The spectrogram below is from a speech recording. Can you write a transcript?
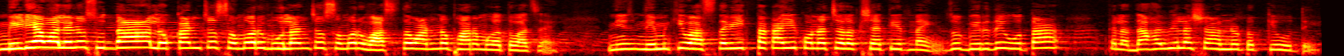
मीडियावाल्यानं सुद्धा लोकांच्या समोर मुलांच्या समोर वास्तव आणणं फार महत्वाचं आहे. नेमकी वास्तविकता काही कोणाच्या लक्षात येत नाही. जो बिरदेव होता त्याला दहावीला शहाण्णव टक्के होते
